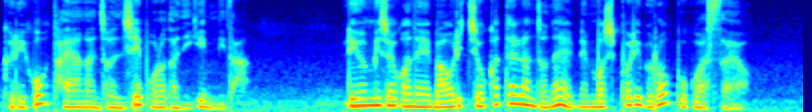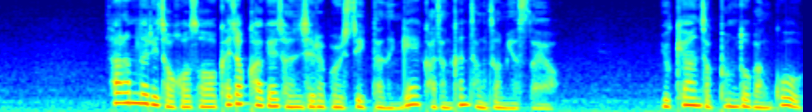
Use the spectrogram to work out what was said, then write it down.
그리고 다양한 전시 보러 다니기입니다. 리움미술관의 마우리치오 카텔란전을 멤버십 프리뷰로 보고 왔어요. 사람들이 적어서 쾌적하게 전시를 볼 수 있다는 게 가장 큰 장점이었어요. 유쾌한 작품도 많고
